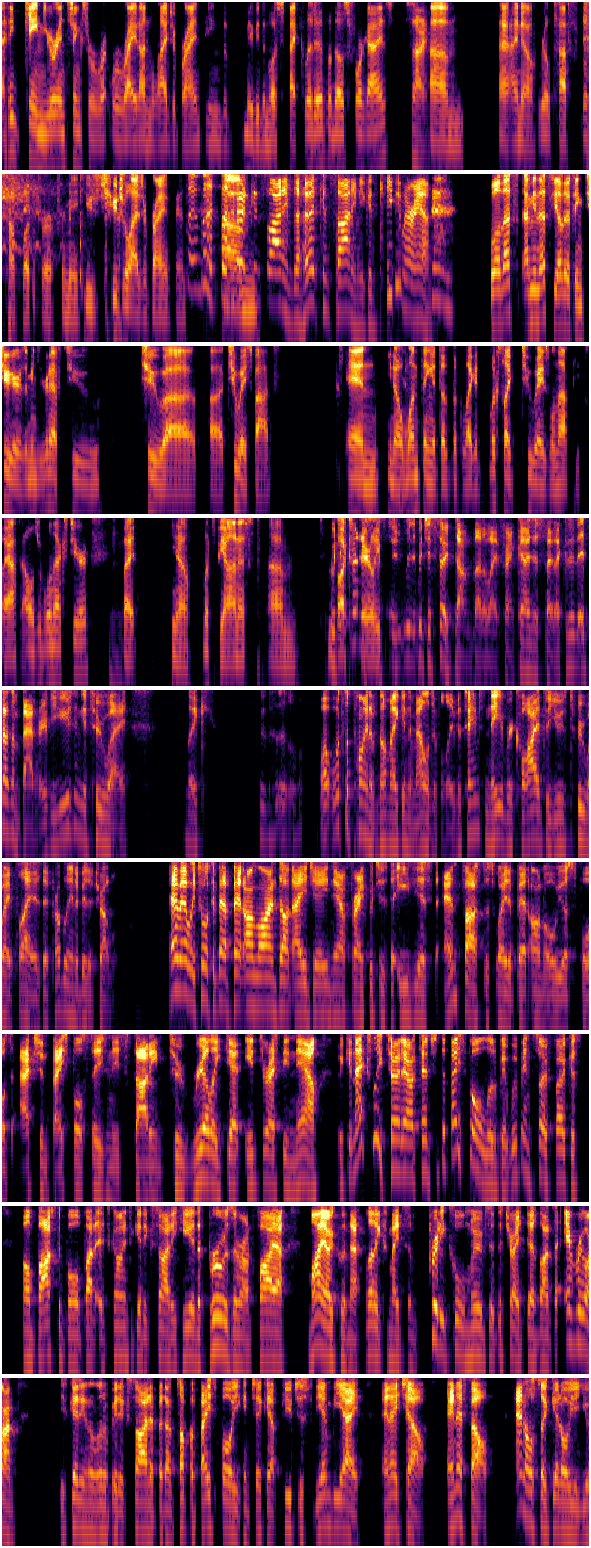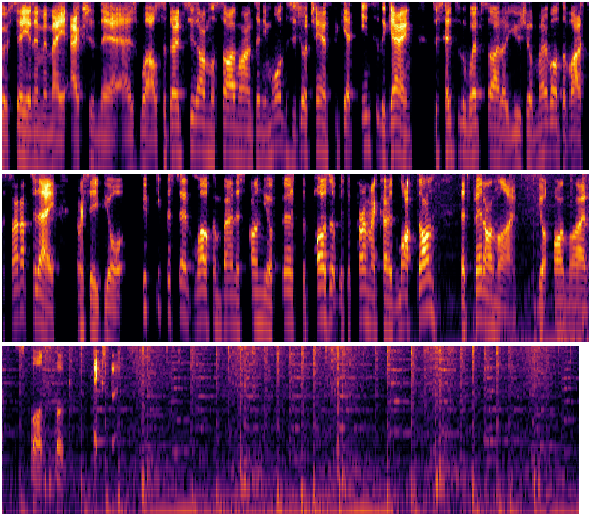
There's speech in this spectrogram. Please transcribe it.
I think Kane, your instincts were were right on Elijah Bryant being the maybe the most speculative of those four guys. Sorry. Um, I, I know, real tough, real tough look for, for me. Huge, huge Elijah Bryant fan. The, the, the um, herd can sign him. The herd can sign him. You can keep him around. Well, that's I mean that's the other thing. Two years. I mean, you're gonna have two two uh, uh, two way spots, and you know yeah. one thing it does look like it looks like two ways will not be playoff eligible next year. Mm-hmm. But you know, let's be honest. Um, which Bucks is, barely... of, uh, which is so dumb, by the way, Frank. Can I just say that because it, it, doesn't matter if you're using your two way, like. What, what's the point of not making them eligible? If a team's need required to use two-way players, they're probably in a bit of trouble. How about we talk about betonline.ag now, Frank, which is the easiest and fastest way to bet on all your sports action. Baseball season is starting to really get interesting now. We can actually turn our attention to baseball a little bit. We've been so focused on basketball, but it's going to get exciting here. The Brewers are on fire. My Oakland Athletics made some pretty cool moves at the trade deadline. So everyone is getting a little bit excited. But on top of baseball, you can check out futures for the NBA, NHL, NFL, and also get all your UFC and MMA action there as well. So don't sit on the sidelines anymore. This is your chance to get into the game. Just head to the website or use your mobile device to sign up today and receive your 50% welcome bonus on your first deposit with the promo code locked on. That's Bet Online, your online sportsbook experts.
